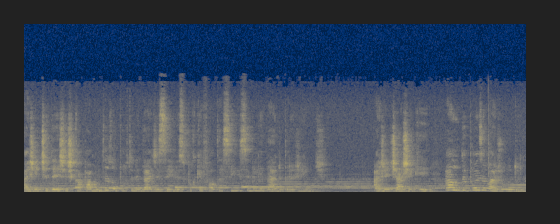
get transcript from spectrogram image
a gente deixa escapar muitas oportunidades de serviço porque falta sensibilidade pra gente. A gente acha que, ah, depois eu ajudo,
